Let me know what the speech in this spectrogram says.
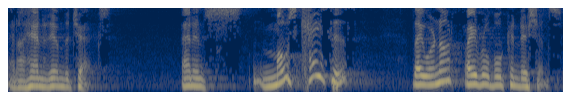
and I handed him the checks. And in most cases, they were not favorable conditions.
